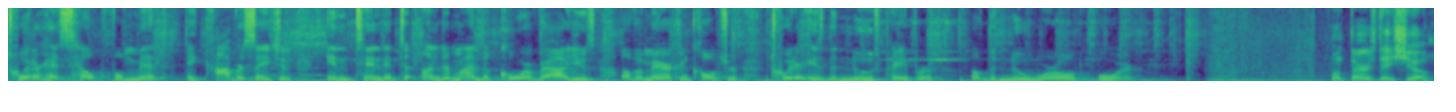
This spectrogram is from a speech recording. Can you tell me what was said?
Twitter has helped foment a conversation intended to undermine the core values of American culture. Twitter is the newspaper of the New World Order. On Thursday's show,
